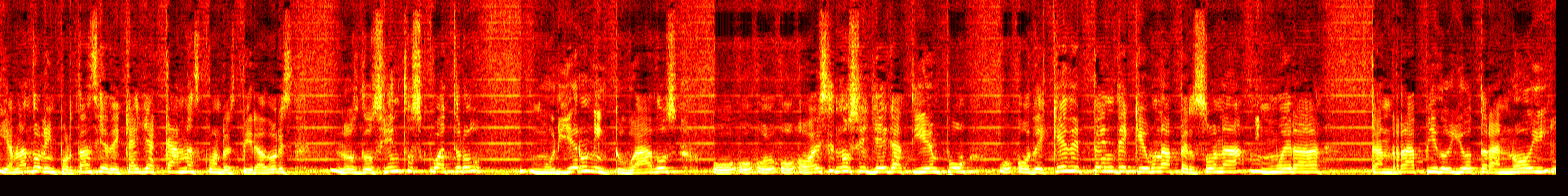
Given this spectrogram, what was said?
y hablando de la importancia de que haya camas con respiradores, los 204 murieron intubados o, a veces no se llega a tiempo o, de qué depende que una persona muera tan rápido y otra no y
